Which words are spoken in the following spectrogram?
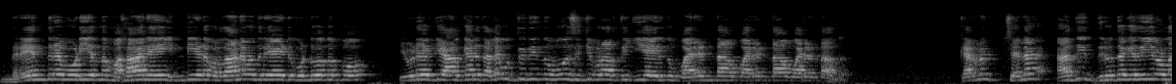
നരേന്ദ്രമോദി എന്ന മഹാനെ ഇന്ത്യയുടെ പ്രധാനമന്ത്രിയായിട്ട് കൊണ്ടുവന്നപ്പോ ഇവിടെയൊക്കെ ആൾക്കാർ തലകുത്തി നിന്ന് ഉപവസിച്ച് പ്രാർത്ഥിക്കുകയായിരുന്നു വരണ്ട വരണ്ട വരണ്ട എന്ന് കാരണം ചില അതിദ്രുതഗതിയിലുള്ള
